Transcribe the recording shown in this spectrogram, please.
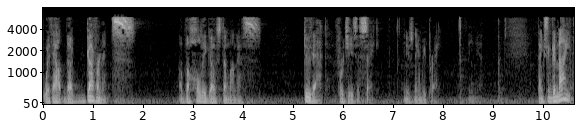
without the governance of the Holy Ghost among us. Do that for Jesus' sake. In whose name we pray. Amen. Thanks and good night.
